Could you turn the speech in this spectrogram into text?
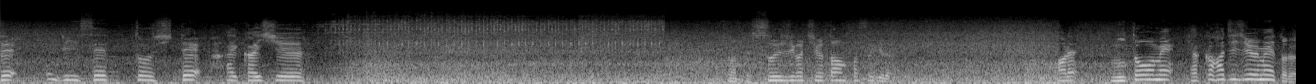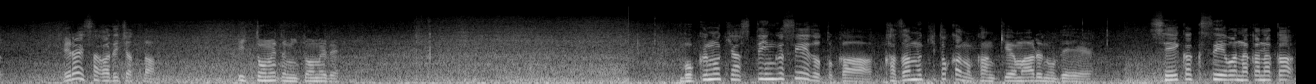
でリセットしてはい回収。ちょっと待って数字が中途半端すぎる。あれ2投目 180m えらい差が出ちゃった。1投目と2投目で。僕のキャスティング精度とか風向きとかの関係もあるので正確性はなかなか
